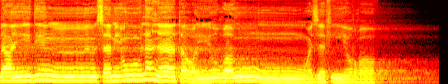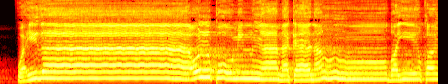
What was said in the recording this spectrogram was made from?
بعيد سمعوا لها تغيظا وزفيرا. وإذا مكانا ضيقا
